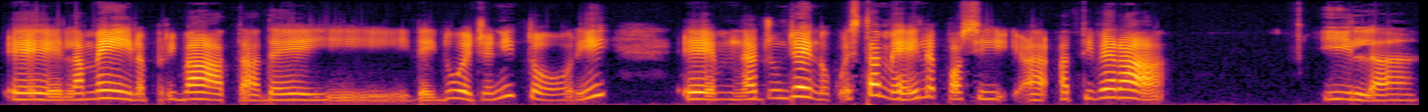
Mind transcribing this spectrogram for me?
eh, la mail privata dei, dei due genitori, e, aggiungendo questa mail poi si eh, attiverà il,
